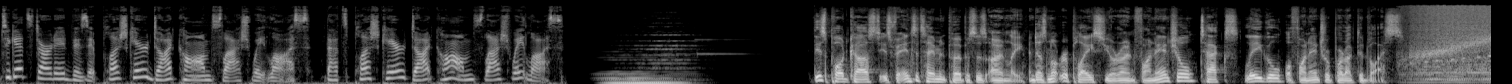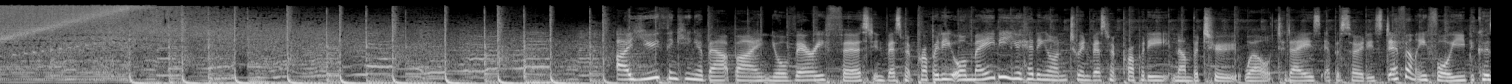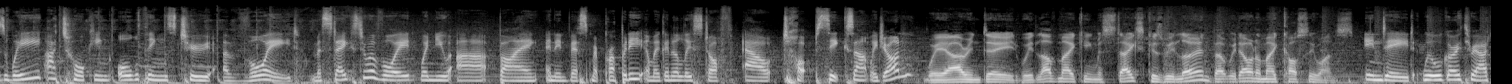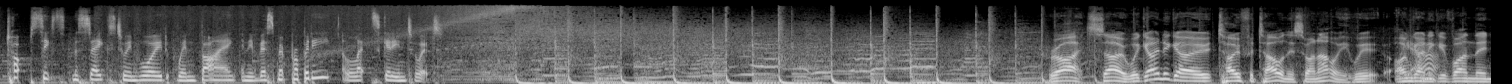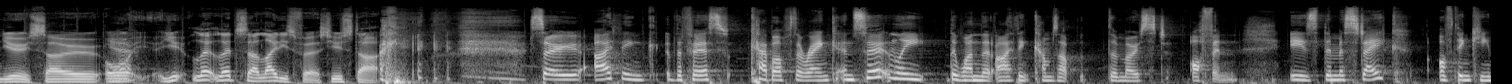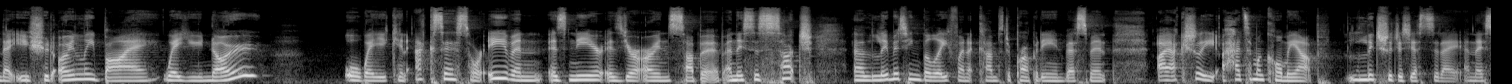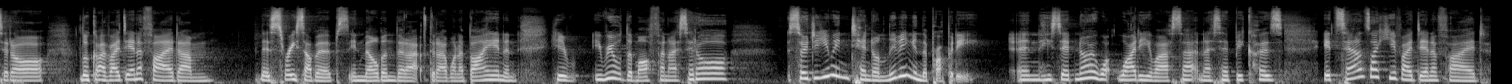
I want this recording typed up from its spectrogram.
To get started, visit plushcare.com slash weight loss. That's plushcare.com slash weight loss. This podcast is for entertainment purposes only and does not replace your own financial, tax, legal, or financial product advice. Are you thinking about buying your very first investment property, or maybe you're heading on to investment property number two? Well, today's episode is definitely for you because we are talking all things to avoid, mistakes to avoid when you are buying an investment property. And we're going to list off our top six, aren't we, John? We are indeed. We love making mistakes because we learn, but we don't want to make costly ones. Indeed. We will go through our top six mistakes to avoid when buying an investment property. Let's get into it. Right, so we're going to go toe for toe on this one, aren't we? We're, I'm We going to give one, then you. So, or Yeah. you, let, let's uh, ladies first. You start. So I think the first cab off the rank, and certainly the one that I think comes up the most often, is the mistake of thinking that you should only buy where you know or where you can access or even as near as your own suburb. And this is such a limiting belief when it comes to property investment. I actually I had someone call me up literally just yesterday and they said, "Oh, look, I've identified um there's three suburbs in Melbourne that I that I want to buy in." And he he reeled them off and I said, "Oh, so do you intend on living in the property?" And he said, "No, wh- why do you ask that?" And I said, "Because it sounds like you've identified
